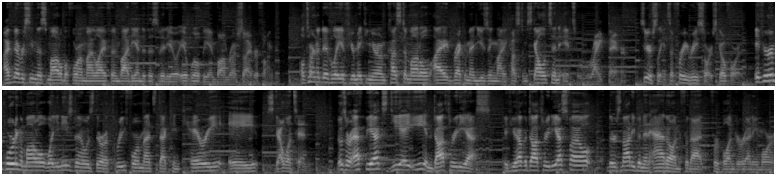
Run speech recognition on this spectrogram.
I've never seen this model before in my life, and by the end of this video, it will be in Bomb Rush Cyberfunk. Alternatively, if you're making your own custom model, I'd recommend using my custom skeleton, it's right there. Seriously, it's a free resource, go for it. If you're importing a model, what you need to know is there are three formats that can carry a skeleton. Those are FBX, DAE, and .3ds. If you have a .3ds file, there's not even an add-on for that for Blender anymore.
